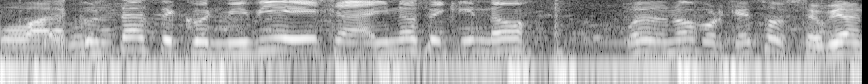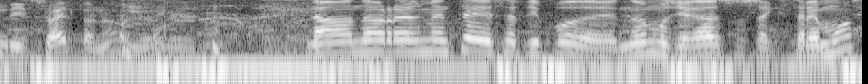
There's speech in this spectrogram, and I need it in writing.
O alguna- acostaste con mi vieja y no sé qué, no. Bueno, no, porque eso se hubieran disuelto, ¿no? No, no, realmente ese tipo de... No hemos llegado a esos extremos,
